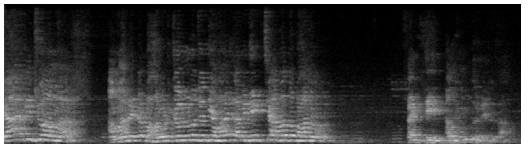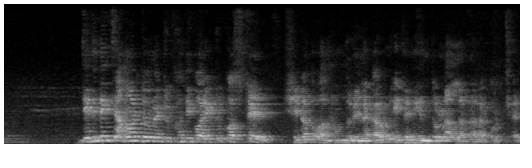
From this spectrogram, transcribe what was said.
যা কিছু আমার আমার এটা ভালোর জন্য যদি হয়, আমি দেখছি আমার তো ভালো। আলহামদুলিল্লাহ। যেটি দেখছি আমার জন্য একটু ক্ষতিকর, একটু কষ্টের, সেটা তো আলহামদুলিল্লাহ, কারণ এটা নিয়ন্ত্রণ আল্লাহ তারা করছেন।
